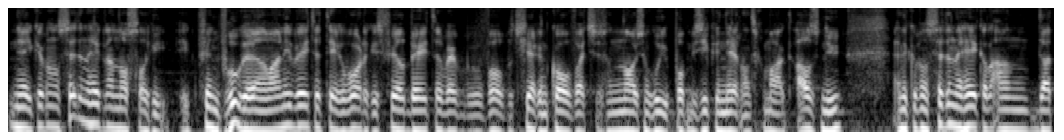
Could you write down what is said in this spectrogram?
Nee, ik heb een ontzettend hekel aan nostalgie. Ik vind vroeger helemaal niet beter. Tegenwoordig is veel beter. We hebben bijvoorbeeld Sharon Kovacs is nooit zo'n goede popmuziek in Nederland gemaakt als nu. En ik heb een ontzettend hekel aan dat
